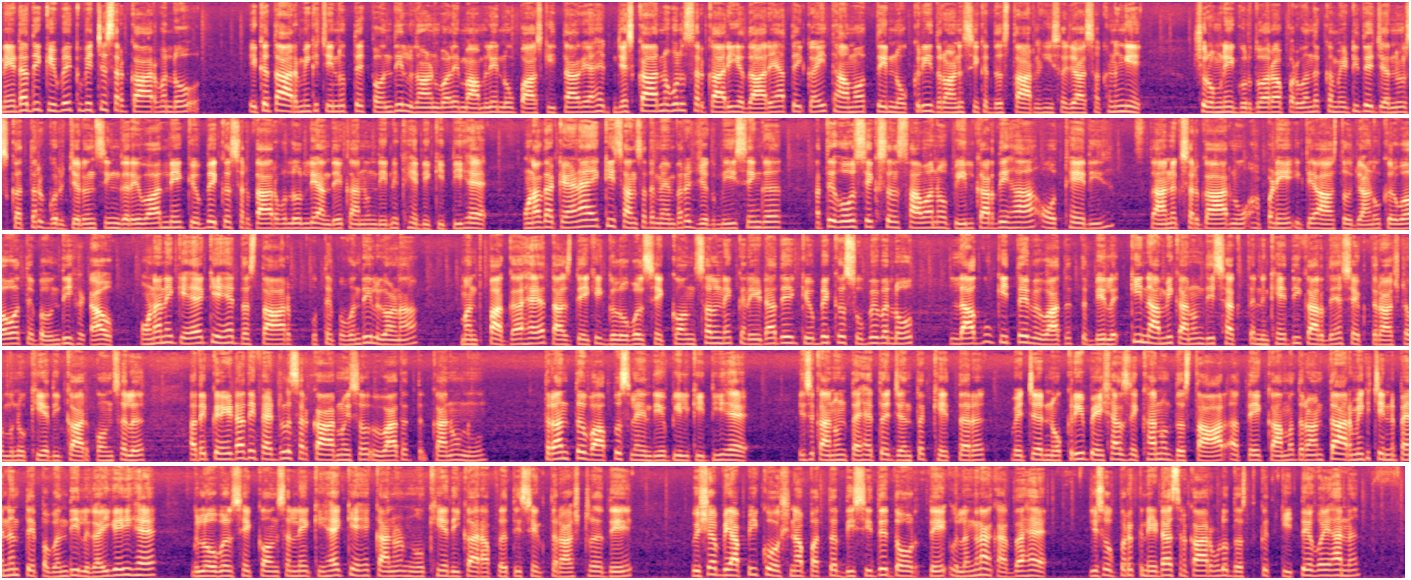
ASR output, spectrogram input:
Canada ਦੇ cubic ਵਿੱਚ ਸਰਕਾਰ ਵੱਲੋਂ ਇੱਕ ਧਾਰਮਿਕ ਚਿੰਨ੍ਹ ਉੱਤੇ ਪਾਬੰਦੀ ਲਗਾਉਣ ਵਾਲੇ ਮਾਮਲੇ ਨੂੰ ਪਾਸ ਕੀਤਾ ਗਿਆ ਹੈ, ਜਿਸ ਕਾਰਨ ਹੁਣ ਸਰਕਾਰੀ ਅਦਾਰਿਆਂ ਤੇ ਕਈ ਥਾਵਾਂ ਉੱਤੇ ਨੌਕਰੀ ਦੌਰਾਨ ਸਿੱਖ ਦਸਤਾਰ ਨਹੀਂ ਸਜਾ ਸਕਣਗੇ। ਸ਼੍ਰੋਮਣੀ ਗੁਰਦੁਆਰਾ ਪ੍ਰਬੰਧਕ ਕਮੇਟੀ ਦੇ ਜਨਰਲ ਸਕੱਤਰ ਗੁਰਚਰਨ ਸਿੰਘ ਗਰੇਵਾਲ ਨੇ ਕਿਊਬਿਕ ਸਰਕਾਰ ਵੱਲੋਂ ਲਿਆਂਦੇ ਕਾਨੂੰਨ ਦੀ ਨਿਖੇਧੀ ਕੀਤੀ ਹੈ। ਉਹਨਾਂ ਦਾ ਕਹਿਣਾ ਹੈ ਕਿ ਸੰਸਦ ਮੈਂਬਰ ਜਗਮੀਤ ਸਿੰਘ ਅਤੇ ਹੋਰ ਸਿੱਖ ਸੰਸਥਾਵਾਂ ਨੂੰ ਅਪੀਲ ਕਰਦੇ ਹਾਂ, ਉੱਥੇ ਦੀ ਸਥਾਨਕ ਸਰਕਾਰ ਨੂੰ ਆਪਣੇ ਇਤਿਹਾਸ ਤੋਂ ਜਾਣੂ ਕਰਵਾਓ ਅਤੇ ਪਾਬੰਦੀ ਹਟਾਓ। ਉਹਨਾਂ ਨੇ ਕਿਹਾ ਕਿ ਇਹ ਦਸਤਾਰ ਉੱਤੇ ਪਾਬੰਦੀ ਲਗਾਉਣਾ ਮੰਦਭਾਗਾ ਹੈ। ਦੱਸਦੇ ਕਿ ਗਲੋਬਲ ਸਿੱਖ ਕੌਂਸਲ ਨੇ ਕੈਨੇਡਾ ਦੇ ਕਿਊਬਿਕ ਸੂਬੇ ਵੱਲੋਂ ਲਾਗੂ ਕੀਤੇ ਵਿਵਾਦਿਤ ਬਿੱਲ ਕੀ ਨਾਮੀ ਕਾਨੂੰਨ ਦੀ ਸਖਤ ਨਿਖੇਧੀ ਕਰਦੇ ਹਨ ਸੰਯੁਕਤ ਰਾਸ਼ਟਰ ਮਨੁੱਖੀ ਅਧਿਕਾਰ ਕੌਂਸਲ ਅਤੇ ਕੈਨੇਡਾ ਦੀ ਫੈਡਰਲ ਸਰਕਾਰ ਨੂੰ ਇਸ ਵਿਵਾਦਿਤ ਕਾਨੂੰਨ ਨੂੰ ਤੁਰੰਤ ਵਾਪਸ ਲੈਣ ਦੀ ਅਪੀਲ ਕੀਤੀ ਹੈ। ਇਸ ਕਾਨੂੰਨ ਤਹਿਤ ਜਨਤਕ ਖੇਤਰ ਵਿੱਚ ਨੌਕਰੀ ਪੇਸ਼ਾ ਸਿੱਖਾਂ ਨੂੰ ਦਸਤਾਰ ਅਤੇ ਕੰਮ ਦੌਰਾਨ ਧਾਰਮਿਕ ਚਿੰਨ੍ਹ ਪਹਿਨਣ ਤੇ ਪਾਬੰਦੀ ਲਗਾਈ ਗਈ ਹੈ। ਗਲੋਬਲ ਸਿੱਖ ਕੌਂਸਲ ਨੇ ਕਿਹਾ ਕਿ ਇਹ ਕਾਨੂੰਨ ਮਨੁੱਖੀ ਅਧਿਕਾਰਾਂ ਪ੍ਰਤੀ ਸੰਯੁਕਤ ਰਾਸ਼ਟਰ ਦੇ ਵਿਸ਼ਵ ਵਿਆਪੀ ਘੋਸ਼ਣਾ ਪੱਤਰ ਦੀ ਸਿੱਧੇ ਤੌਰ ਤੇ ਉਲੰਘਣਾ ਕਰਦਾ ਹੈ, ਜਿਸ ਉੱਪਰ ਕੈਨੇਡਾ ਸਰਕਾਰ ਵੱਲੋਂ ਦਸਤਖਤ ਕੀਤੇ ਹੋਏ ਹਨ।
